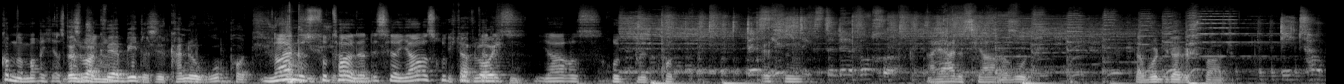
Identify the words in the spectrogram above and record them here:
Komm, dann mache ich erst das Jingle. querbeet, das ist keine Ruhrpott. Nein, das ist total. Das ist ja Jahresrückblick. Ich darf das leuchten. ist Jahresrückblick. Das Essen. Wichtigste der Woche. Naja, des Jahres. Gut, da wurde wieder gespart. Die Top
